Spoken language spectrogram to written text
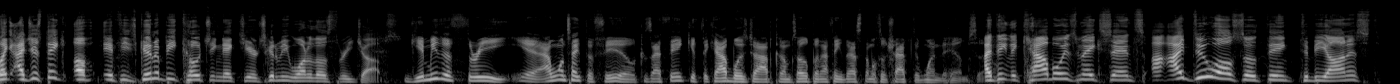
Like I just think of if he's going to be coaching next year, it's going to be one of those three jobs. Give me the three. Yeah, I won't take the field because I think if the Cowboys job comes open, I think that's the most attractive one to him. So I think the Cowboys make sense. I, I do also think, to be honest,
